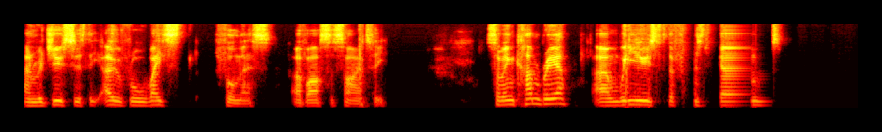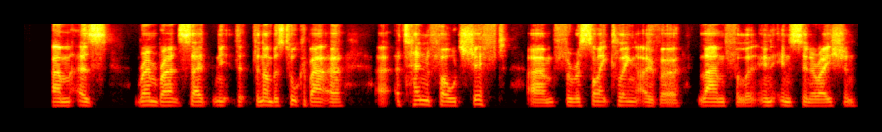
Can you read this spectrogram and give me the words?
and reduces the overall wastefulness of our society. So in Cumbria, um, we use the um, as Rembrandt said, the numbers talk about a, a tenfold shift um, for recycling over landfill and incineration.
